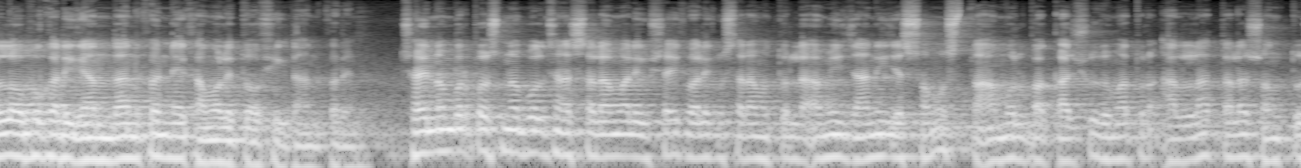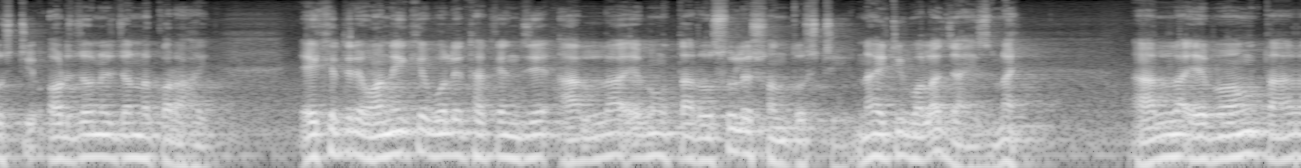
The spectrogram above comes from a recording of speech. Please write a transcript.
আল্লাহ উপকারী জ্ঞান দান করেন এক আমলে তৌফিক দান করেন। ছয় নম্বর প্রশ্ন বলছেন, আসসালামু আলাইকুম শাইখ ওয়ালাইকুম সালামতুল্লাহ আমি জানি যে সমস্ত আমল বা কাজ শুধুমাত্র আল্লাহ তালা সন্তুষ্টি অর্জনের জন্য করা হয়। এক্ষেত্রে অনেকে বলে থাকেন যে আল্লাহ এবং তার রসুলের সন্তুষ্টি। না, এটি বলা জায়েজ নয়। আল্লাহ এবং তার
